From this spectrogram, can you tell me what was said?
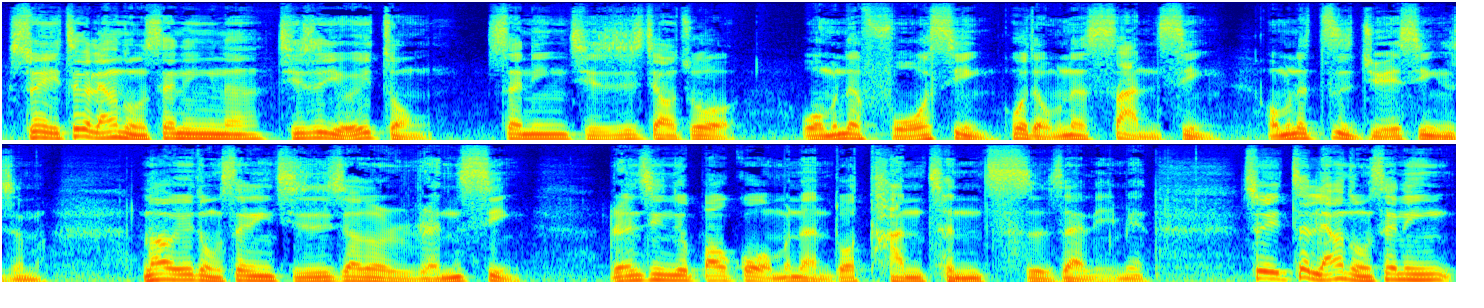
所以这个两种声音呢，其实有一种声音其实是叫做我们的佛性或者我们的善性，我们的自觉性是什么？然后有一种声音其实叫做人性，人性就包括我们的很多贪嗔痴在里面。所以这两种声音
